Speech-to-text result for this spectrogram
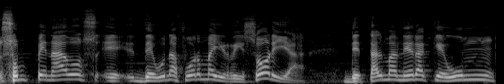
son penados de una forma irrisoria, de tal manera que un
